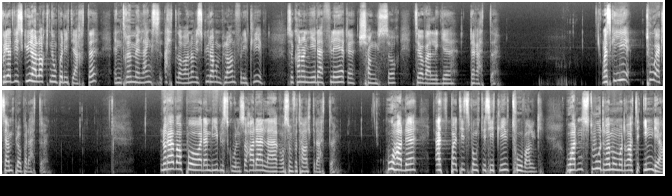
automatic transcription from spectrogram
Fordi at Hvis Gud har lagt noe på ditt hjerte, en drøm, en lengsel, et eller annet, hvis Gud har en plan for ditt liv, så kan han gi deg flere sjanser til å velge det rette. Og Jeg skal gi to eksempler på dette. Når jeg var på den bibelskolen, så hadde jeg en lærer som fortalte dette. Hun hadde et, på et tidspunkt i sitt liv to valg. Hun hadde en stor drøm om å dra til India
